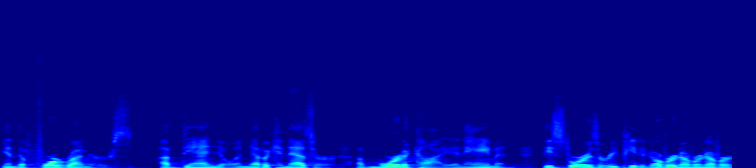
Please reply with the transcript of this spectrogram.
in the forerunners of Daniel and Nebuchadnezzar, of Mordecai and Haman. These stories are repeated over and over and over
